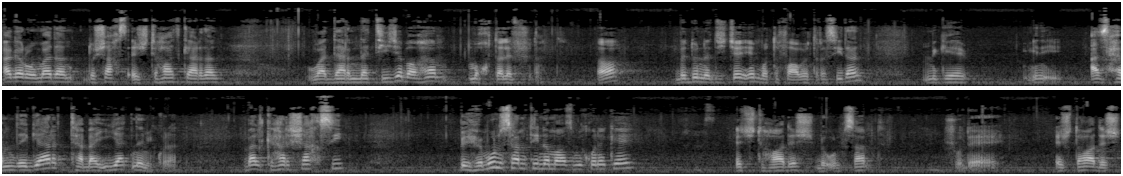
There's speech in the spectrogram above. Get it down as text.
اگر اومدن دو شخص اجتهاد کردن و در نتیجه با هم مختلف شدند. بدون نتیجه متفاوت رسیدن. میگه یعنی از همدیگر تبعیت نمی کنند بلکه هر شخصی به همون سمتی نماز می‌خونه که اجتهادش به اون سمت شده. اجتهادش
